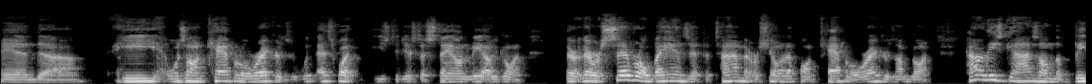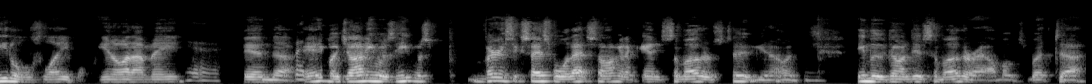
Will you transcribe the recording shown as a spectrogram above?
and uh, he was on Capitol Records. That's what used to just astound me. I was going, there, there were several bands at the time that were showing up on Capitol Records. I'm going, how are these guys on the Beatles label? You know what I mean? Yeah. And uh, anyway, Johnny was he was very successful with that song and, and some others too. You know, and mm-hmm. He moved on did some other albums, but uh,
